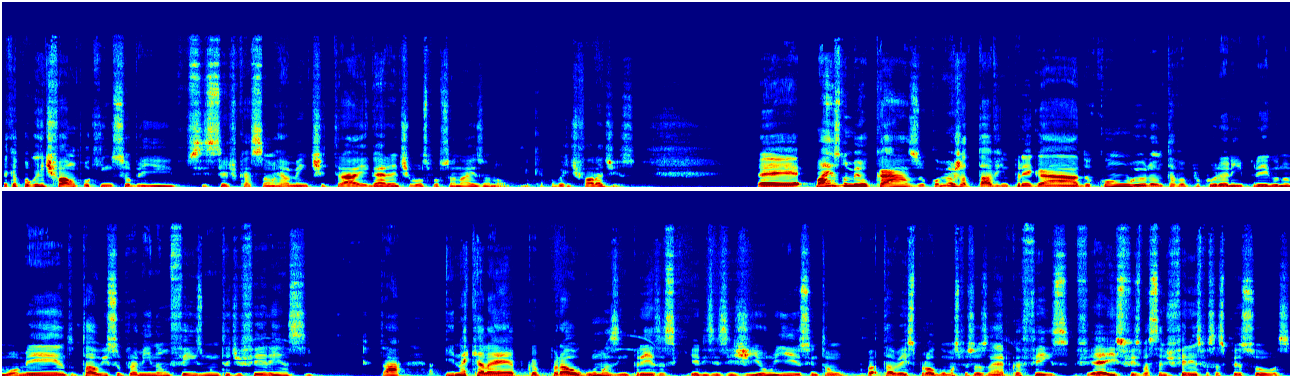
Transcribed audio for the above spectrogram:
Daqui a pouco a gente fala um pouquinho sobre se certificação realmente trai, garante bons profissionais ou não. Daqui a pouco a gente fala disso. É, mas no meu caso, como eu já estava empregado, como eu não estava procurando emprego no momento, tal, isso para mim não fez muita diferença, tá? E naquela época, para algumas empresas eles exigiam isso, então pra, talvez para algumas pessoas na época fez é, isso fez bastante diferença para essas pessoas,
